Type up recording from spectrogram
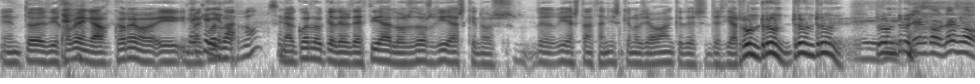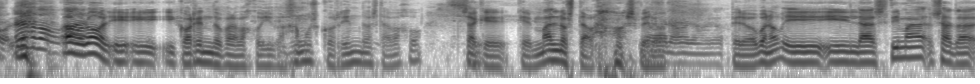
Entonces dijo, venga, corremos. Y, me acuerdo, llegar, ¿no? Sí. me acuerdo que les decía a los dos guías que nos, de guías tanzaníes que nos llevaban, que les, les decía, run, run, run, run, Eh, run, run. Let's go, let's go, let's go. Vamos, vamos. Y, y- y corriendo para abajo. Y bajamos corriendo hasta abajo. O sea, que, que mal no estábamos, pero... No, no, no, no. Pero bueno, y, y las cimas, o sea, la-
